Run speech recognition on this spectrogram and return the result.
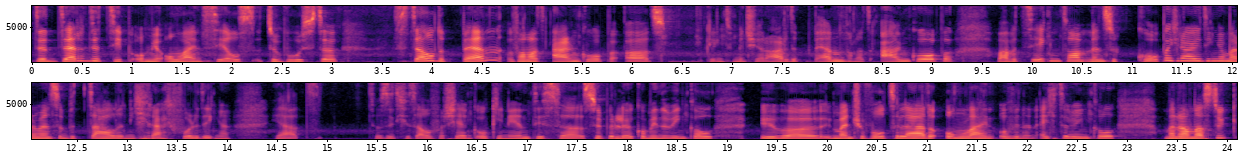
De derde tip om je online sales te boosten, stel de pijn van het aankopen uit klinkt een beetje raar, de pijn van het aankopen. Wat betekent dat? Mensen kopen graag dingen, maar mensen betalen niet graag voor dingen. Ja, zo zit je zelf waarschijnlijk ook in. Het is uh, super leuk om in de winkel je, uh, je mandje vol te laden, online of in een echte winkel. Maar dan dat stuk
